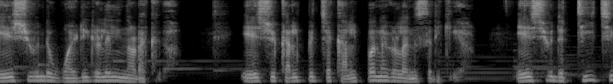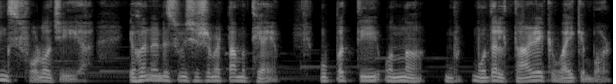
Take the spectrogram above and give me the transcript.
യേശുവിന്റെ വഴികളിൽ നടക്കുക. യേശു കൽപ്പിച്ച കൽപ്പനകൾ അനുസരിക്കുക. യേശുവിന്റെ ടീച്ചിങ്സ് ഫോളോ ചെയ്യുക. യോഹനന്റെ സുവിശേഷം എട്ടാം അധ്യായം മുപ്പത്തി ഒന്ന് മുതൽ താഴേക്ക് വായിക്കുമ്പോൾ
